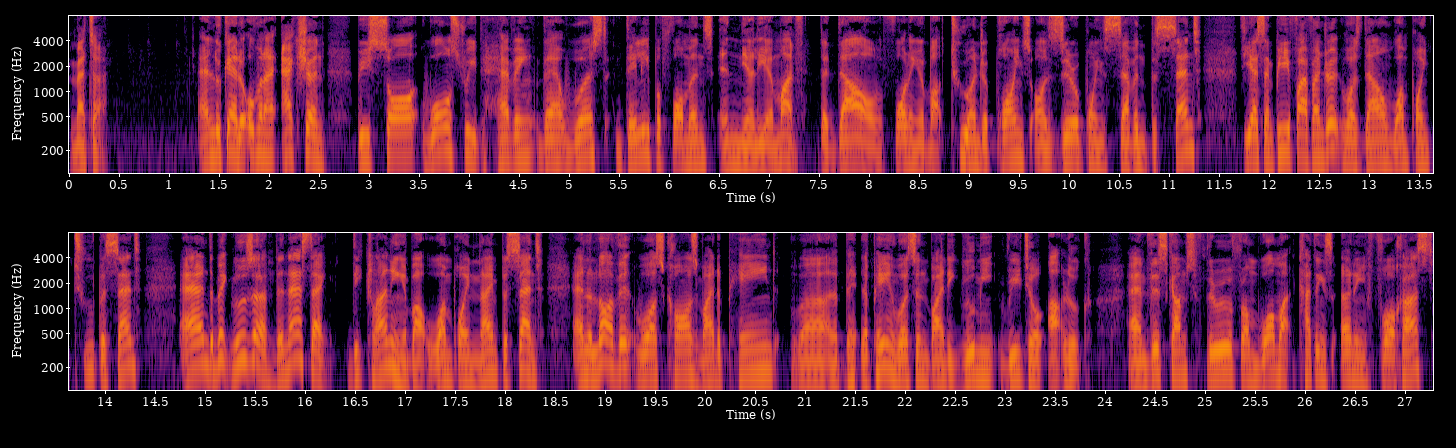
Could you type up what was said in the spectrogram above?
Meta. And looking at the overnight action, we saw Wall Street having their worst daily performance in nearly a month. The Dow falling about 200 points or 0.7%. The S&P 500 was down 1.2%. And the big loser, the Nasdaq, declining about 1.9%. And a lot of it was caused by the pain, uh, the pain worsened by the gloomy retail outlook. And this comes through from Walmart cutting its earnings forecast.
